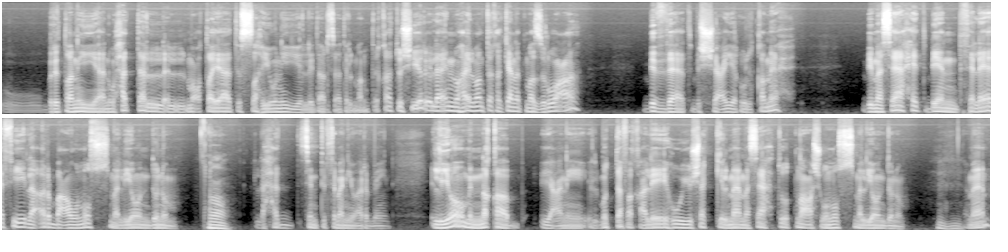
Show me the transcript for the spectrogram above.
وبريطانيا وحتى المعطيات الصهيونية اللي درست المنطقة تشير إلى أنه هاي المنطقة كانت مزروعة بالذات بالشعير والقمح بمساحة بين ثلاثة لأربعة ونص مليون دنم. أوه. لحد سنة 48 اليوم النقب يعني المتفق عليه هو يشكل ما مساحته 12 ونص مليون دنم تمام؟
